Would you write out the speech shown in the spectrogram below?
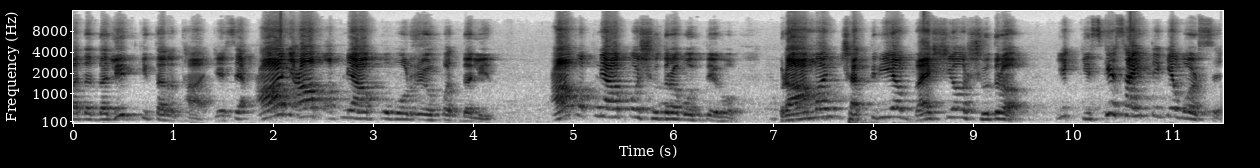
पद दलित की तरह था। जैसे आज आप अपने आप को बोल रहे हो पद दलित आप अपने आप को शूद्र बोलते हो। ब्राह्मण, क्षत्रिय, वैश्य और शूद्र, ये किसके साहित्य के वर्ड्स है?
